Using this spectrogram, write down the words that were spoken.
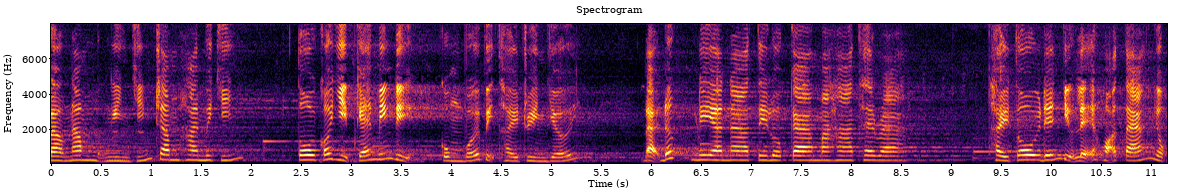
Vào năm 1929, tôi có dịp ghé Miến Điện cùng với vị thầy truyền giới, Đại đức Niana Tiloka Mahathera. Thầy tôi đến dự lễ hỏa táng nhục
